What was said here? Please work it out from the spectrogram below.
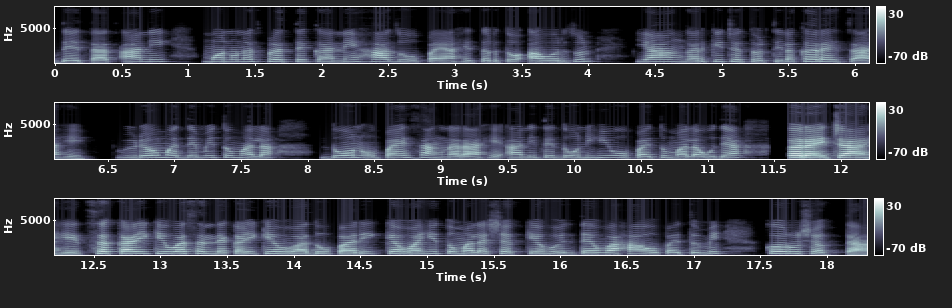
देतात आणि म्हणूनच प्रत्येकाने हा जो उपाय आहे तर तो आवर्जून या अंगारकी चतुर्थीला करायचा आहे. व्हिडिओमध्ये मी तुम्हाला दोन उपाय सांगणार आहे आणि ते दोन्ही उपाय तुम्हाला उद्या करायचे आहेत. सकाळी किंवा संध्याकाळी केव्हा दुपारी केव्हाही तुम्हाला शक्य होईल तेव्हा हा उपाय तुम्ही करू शकता.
